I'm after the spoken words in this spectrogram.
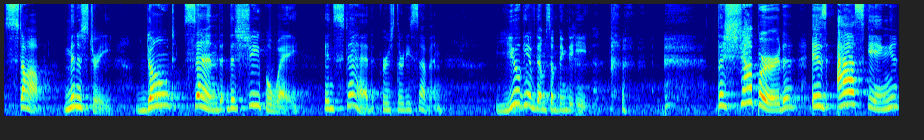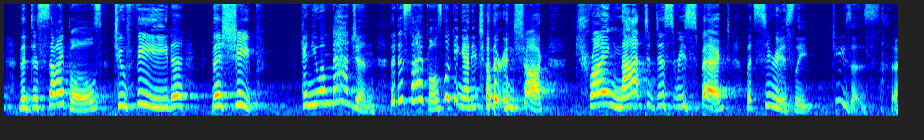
stop ministry. Don't send the sheep away. Instead, verse 37, you give them something to eat. the shepherd is asking the disciples to feed the sheep. Can you imagine the disciples looking at each other in shock, trying not to disrespect, but seriously, Jesus?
